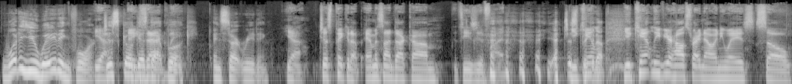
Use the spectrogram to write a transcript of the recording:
what are you waiting for? Yeah, Just go get that book and start reading. Yeah. Just pick it up. Amazon.com. It's easy to find. yeah, just you pick can't it up. you can't leave your house right now anyways, so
